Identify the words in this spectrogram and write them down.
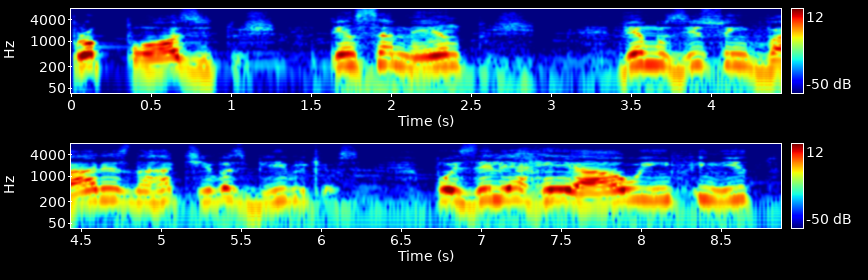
propósitos, pensamentos. Vemos isso em várias narrativas bíblicas, pois ele é real e infinito.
